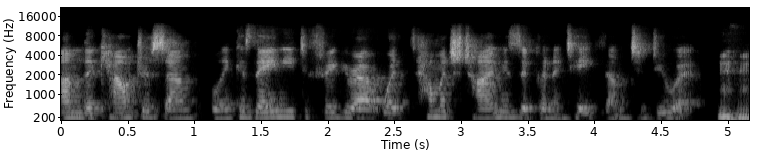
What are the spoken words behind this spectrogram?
um, the counter sampling because they need to figure out what how much time is it going to take them to do it, mm-hmm.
